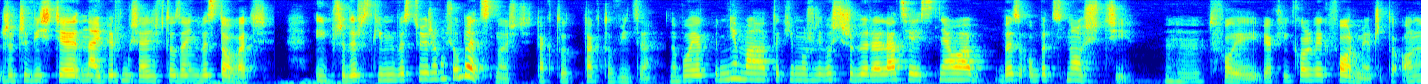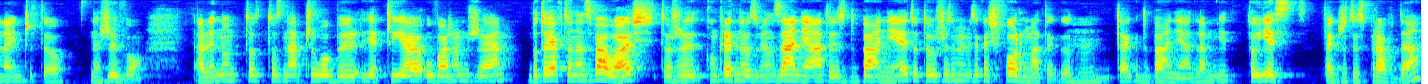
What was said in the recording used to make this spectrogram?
rzeczywiście najpierw musiałeś w to zainwestować. I przede wszystkim inwestujesz jakąś obecność. Tak to, tak to widzę. No bo jakby nie ma takiej możliwości, żeby relacja istniała bez obecności Mhm. Twojej w jakiejkolwiek formie, czy to online, czy to na żywo. Ale no to, to znaczyłoby, czy ja uważam, że, bo to jak to nazwałaś, to, że konkretne rozwiązania to jest dbanie, to to już rozumiem jest jakaś forma tego, Mhm. tak, dbania. Dla mnie to jest tak, że to jest prawda,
